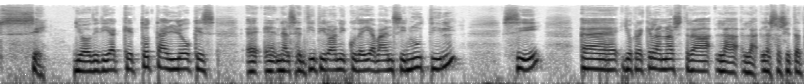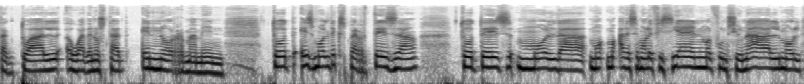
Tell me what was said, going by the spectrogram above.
Sí, jo diria que tot allò que és, eh, en el sentit irònic ho deia abans, inútil, sí, eh, jo crec que la nostra, la, la, la societat actual ho ha denostat enormement. Tot és molt d'expertesa, tot és molt de... Molt, ha de ser molt eficient, molt funcional, molt...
